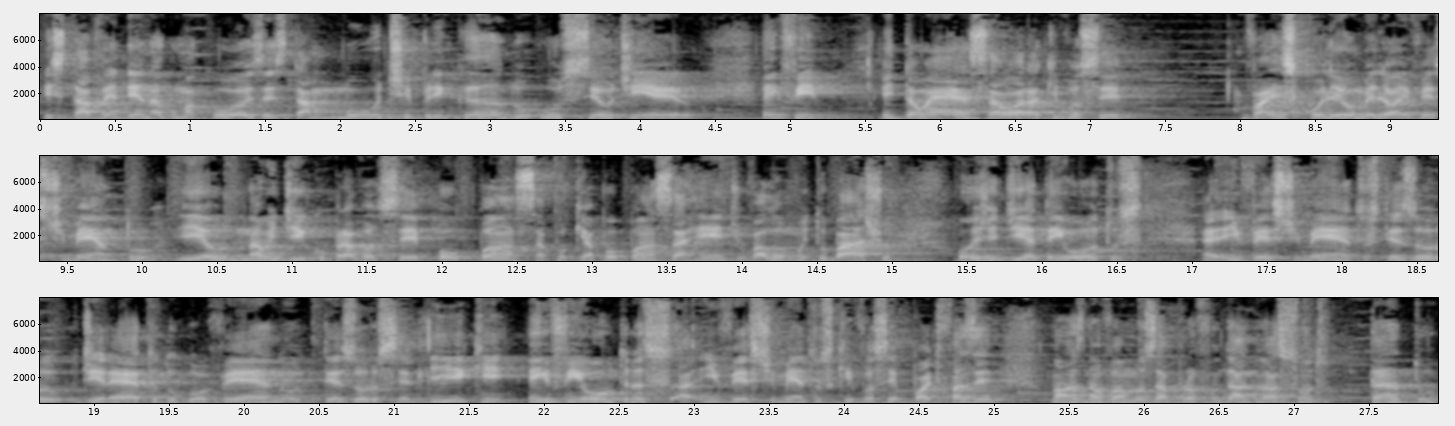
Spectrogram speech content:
está vendendo alguma coisa, está multiplicando o seu dinheiro. Enfim, então é essa hora que você vai escolher o melhor investimento e eu não indico para você poupança, porque a poupança rende um valor muito baixo. Hoje em dia tem outros investimentos, tesouro direto do governo, tesouro Selic, enfim, outros ah, investimentos que você pode fazer. Nós não vamos aprofundar no assunto, tanto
